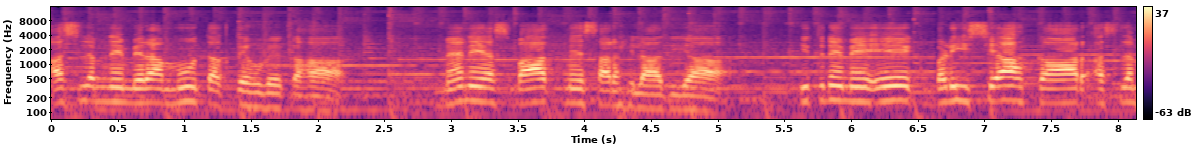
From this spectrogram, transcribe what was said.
اسلم نے میرا منہ تکتے ہوئے کہا۔ میں نے اس بات میں سر ہلا دیا۔ اتنے میں ایک بڑی سیاہ کار اسلم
